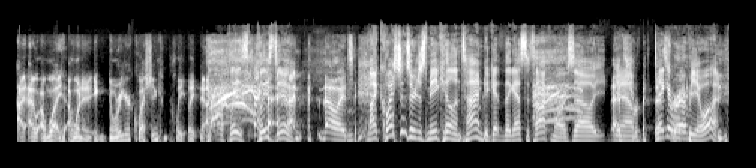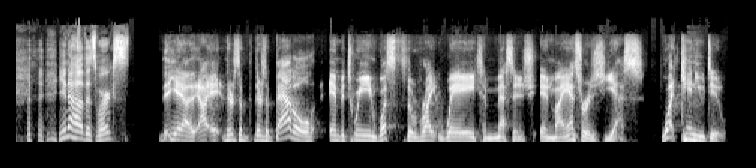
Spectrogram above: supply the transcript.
I, I, I, want I want to ignore your question completely. No. Oh, please, please do. no, it's my questions are just me killing time to get the guests to talk more. So you know, right, take it right. wherever you want. you know how this works. Yeah, I, there's a there's a battle in between. What's the right way to message? And my answer is yes. What can mm-hmm. you do?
